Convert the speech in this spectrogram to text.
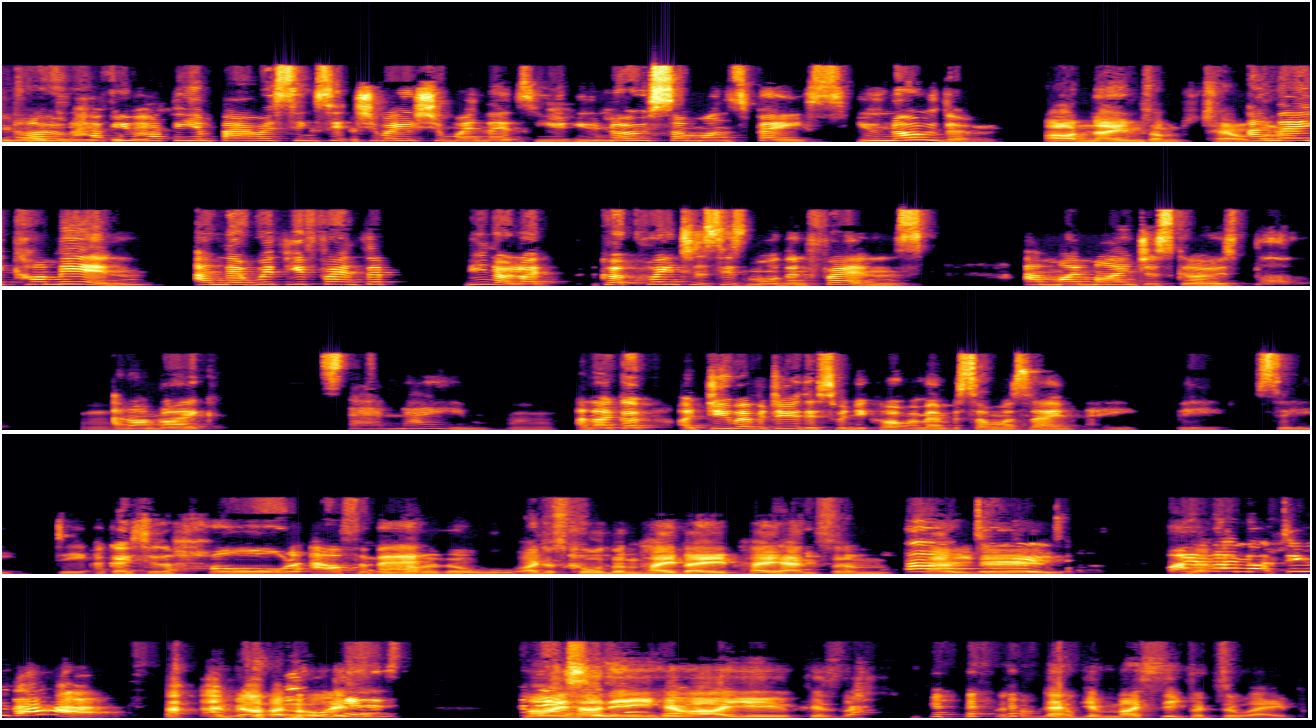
no. Have you had the embarrassing situation when there's you you know someone's face, you know them. Our names, I'm terrible. And they come in and they're with your friends. They're you know like acquaintances more than friends, and my mind just goes, mm. and I'm like, it's their name. Mm. And I go, I do ever do this when you can't remember someone's name. A, B, C, D. I go through the whole alphabet. No, not at all. I just called them, hey, babe, hey, handsome. oh, how you dude. doing? Why no. did I not do that? I'm, I'm always, hi, honey, how are you? Because I've now given my secrets away.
